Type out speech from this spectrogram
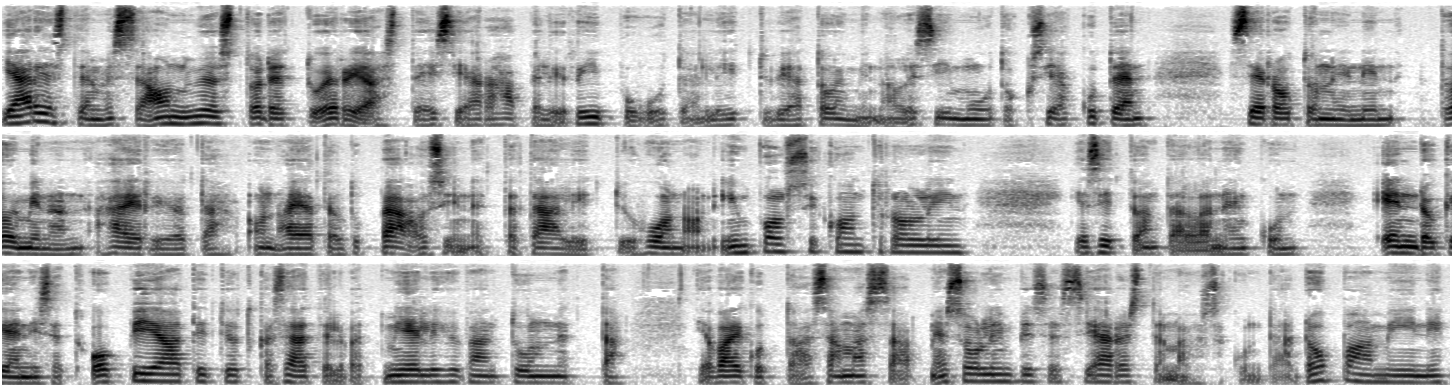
järjestelmissä on myös todettu eriasteisia rahapeliriippuvuuteen liittyviä toiminnallisia muutoksia, kuten serotoninin toiminnan häiriöitä on ajateltu pääosin, että tämä liittyy huonoon impulssikontrolliin. Ja sitten on tällainen kuin endogeeniset opiaatit, jotka säätelevät mielihyvän tunnetta ja vaikuttaa samassa mesolimpisessa järjestelmässä kuin tämä dopamiini.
